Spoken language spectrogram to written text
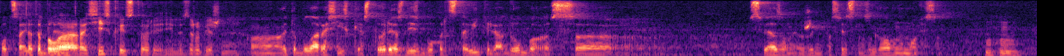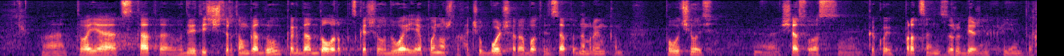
подсайт. Это для... была российская история или зарубежная? А, это была российская история. Здесь был представитель Adobe, с, э, связанный уже непосредственно с головным офисом. Угу. Твоя цитата в 2004 году, когда доллар подскочил вдвое, я понял, что хочу больше работать с западным рынком. Получилось? Сейчас у вас какой процент зарубежных клиентов?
